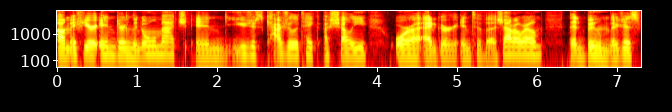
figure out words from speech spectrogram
um, if you're in during the normal match and you just casually take a Shelly or a Edgar into the Shadow Realm, then boom, they're just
